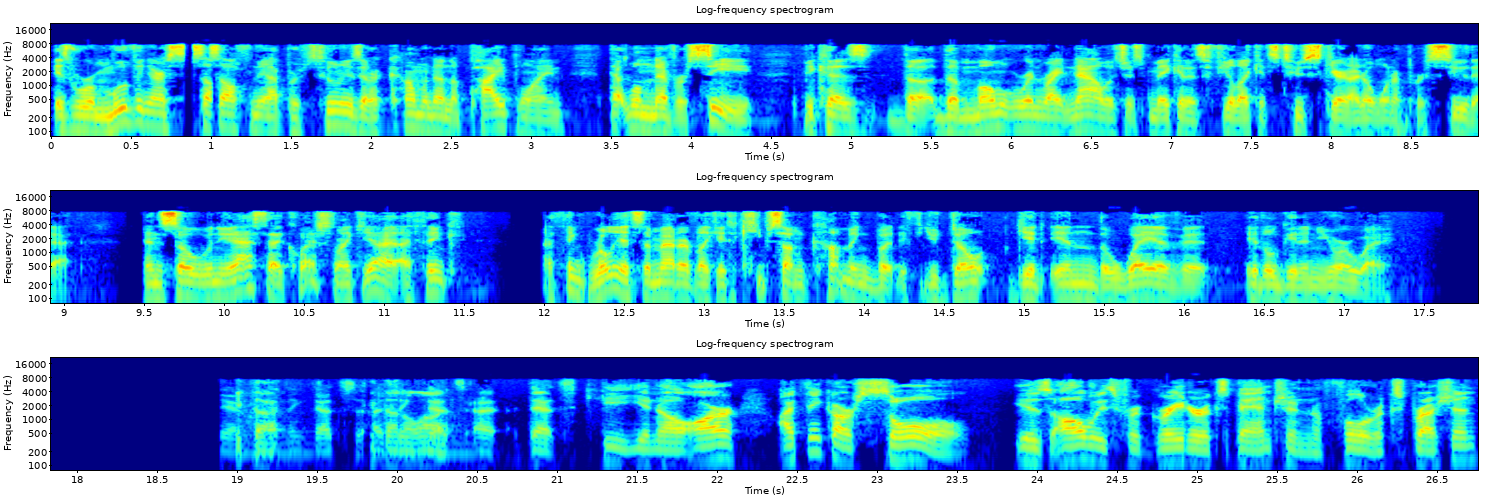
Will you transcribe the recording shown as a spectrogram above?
is we're removing ourselves from the opportunities that are coming down the pipeline that we'll never see because the the moment we're in right now is just making us feel like it's too scared. I don't want to pursue that. And so when you ask that question, like, yeah, I think I think really it's a matter of like it keeps on coming, but if you don't get in the way of it, it'll get in your way. Yeah, I think that's I think that's uh, that's key. You know, our I think our soul is always for greater expansion and fuller expression.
